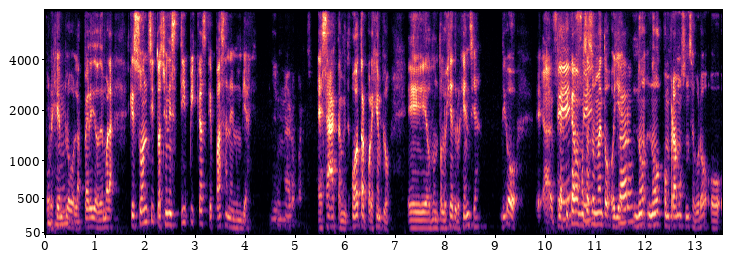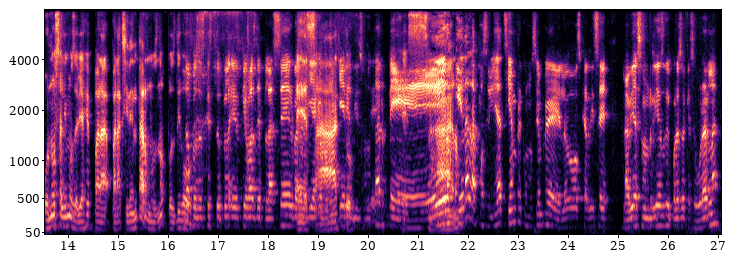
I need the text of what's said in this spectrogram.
por ejemplo, la pérdida de demora, que son situaciones típicas que pasan en un viaje. Y en un aeropuerto. Exactamente. Otra, por ejemplo, eh, odontología de urgencia. Digo, eh, ah, platicábamos hace un momento, oye, no, no compramos un seguro o, no salimos de viaje para, para accidentarnos, ¿no? Pues digo. No, pues es que, es que vas de placer, vas de viaje porque quieres disfrutar, pero queda la posibilidad siempre, como siempre, luego Oscar dice, la vida es un riesgo y por eso hay que asegurarla.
